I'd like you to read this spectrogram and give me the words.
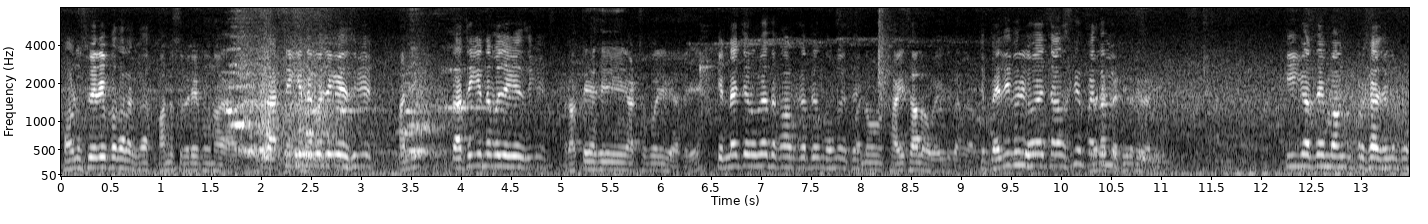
ਤੁਹਾਨੂੰ ਸਵੇਰੇ ਪਤਾ ਲੱਗਾ? ਸਾਨੂੰ ਸਵੇਰੇ ਫੋਨ ਆਇਆ। ਰਾਤੀ ਕਿੰਨੇ ਵਜੇ ਗਏ ਸੀਗੇ? ਹਾਂਜੀ। ਰਾਤੀ ਕਿੰਨੇ ਵਜੇ ਗਏ ਸੀਗੇ? ਰਾਤੀ ਅਸੀਂ 8 ਵਜੇ ਗਏ ਸੀ। ਕਿੰਨਾ ਚਿਰ ਹੋ ਗਿਆ ਦੁਕਾਨ ਕਰਦੇ ਹੋ ਤੁਹਾਨੂੰ ਇੱਥੇ? ਮੈਨੂੰ 28 ਸਾਲ ਹੋ ਗਏ ਜੀ ਦੁਕਾਨ ਤੇ ਪਹਿਲੀ ਵਾਰੀ ਹੋਇਆ ਚਾਂਸ ਕਿ ਪਹਿਲਾਂ ਪਹਿਲੀ ਵਾਰੀ। ਜੀ ਕੀ ਕਰਦੇ ਮੰਗ ਪ੍ਰਸ਼ਾਸਨ ਕੋਲ?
